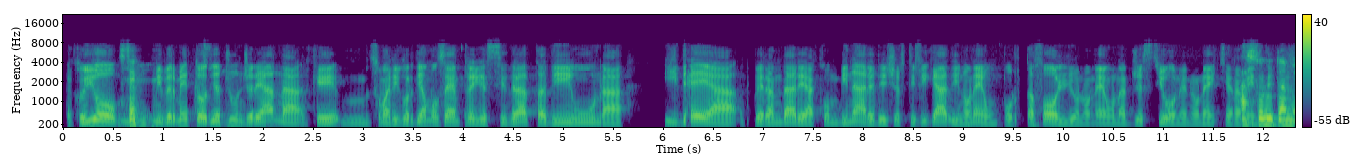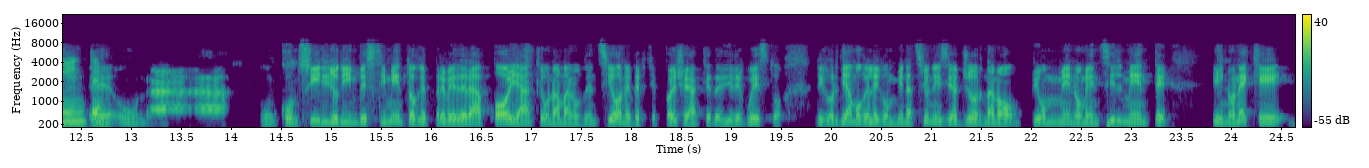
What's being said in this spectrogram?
Ecco, io Se... mi permetto di aggiungere, Anna, che insomma ricordiamo sempre che si tratta di una idea per andare a combinare dei certificati non è un portafoglio, non è una gestione, non è chiaramente eh, una, un consiglio di investimento che prevederà poi anche una manutenzione, perché poi c'è anche da dire questo, ricordiamo che le combinazioni si aggiornano più o meno mensilmente e non è che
